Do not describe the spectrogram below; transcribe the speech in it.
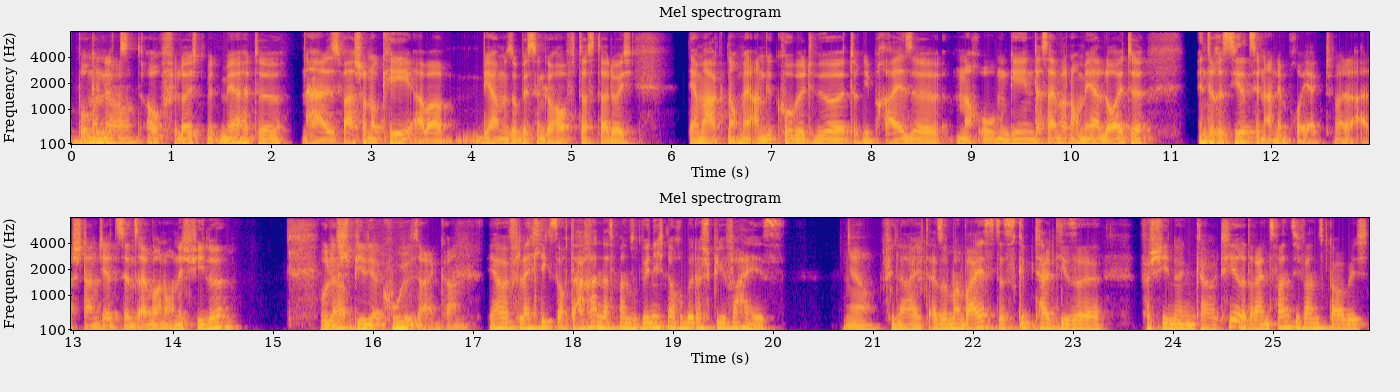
Wo man Genau. jetzt auch vielleicht mit mehr hätte, na, es war schon okay, aber wir haben so ein bisschen gehofft, dass dadurch der Markt noch mehr angekurbelt wird und die Preise nach oben gehen, dass einfach noch mehr Leute interessiert sind an dem Projekt, weil Stand jetzt sind es einfach noch nicht viele, wo das Ja. Spiel ja cool sein kann. ja, aber vielleicht liegt es auch daran, dass man so wenig noch über das Spiel weiß. Ja. Vielleicht. Also man weiß, es gibt halt diese verschiedenen Charaktere, 23 waren es, glaube ich.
